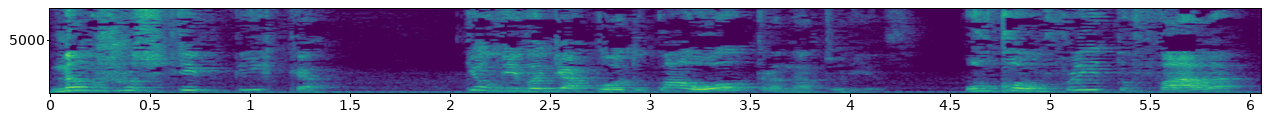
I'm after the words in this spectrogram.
não justifica que eu viva de acordo com a outra natureza. O conflito fala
